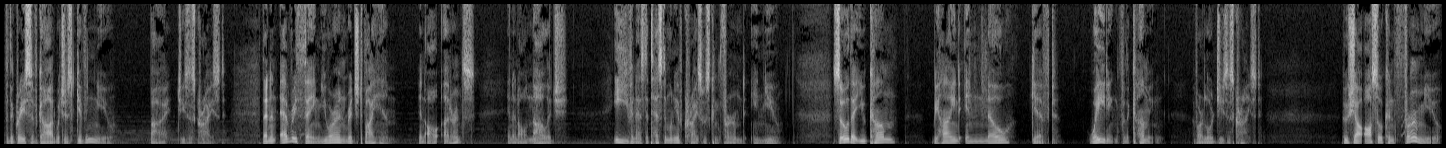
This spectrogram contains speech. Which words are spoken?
for the grace of God which is given you by Jesus Christ, that in everything you are enriched by him, in all utterance and in all knowledge, even as the testimony of Christ was confirmed in you, so that you come behind in no gift, waiting for the coming of our Lord Jesus Christ, who shall also confirm you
